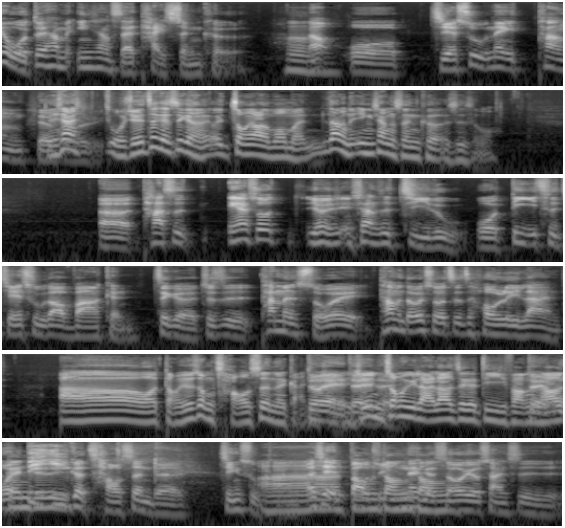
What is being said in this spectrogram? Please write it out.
因为我对他们印象实在太深刻了。然后我结束那一趟，等一下，我觉得这个是一个很重要的 moment，让你印象深刻的是什么？呃，他是。应该说有点像是记录我第一次接触到 Vaken 这个，就是他们所谓他们都会说这是 Holy Land 哦，我懂，有这种朝圣的感觉。对，就是你终于来到这个地方，然后跟第一个朝圣的金属团，而且暴君那个时候又算是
